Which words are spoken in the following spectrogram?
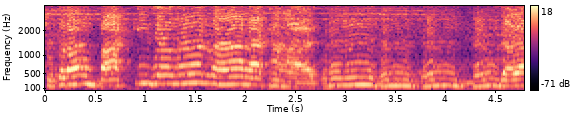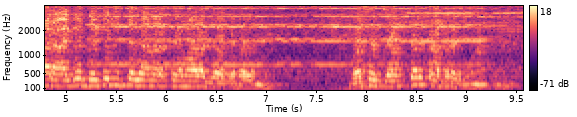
সুতরাং বাকি যেন না রাখা হয়, ঘুম ঘুম ঘুম ঘুম যাওয়ার আগে দেখে নিতে হবে, আমার কোমালা জপ হয়নি। বসে জপ করে তারপরে ঘুমাতে হবে।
